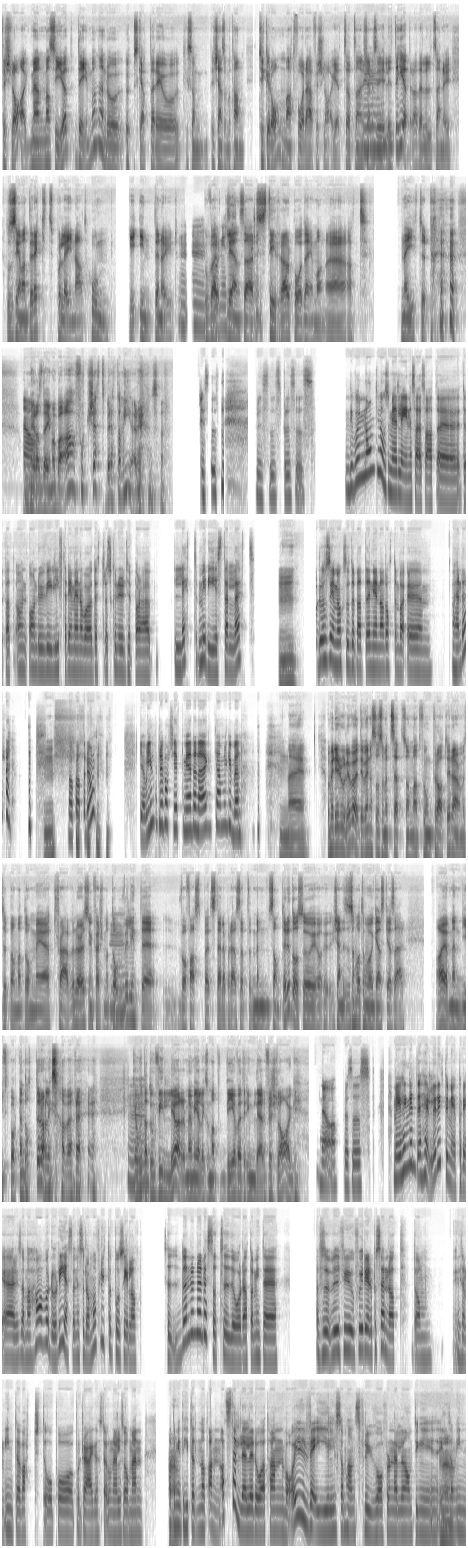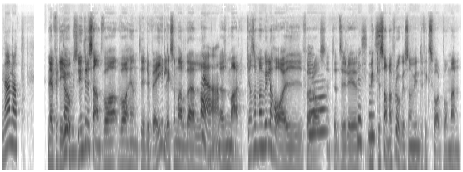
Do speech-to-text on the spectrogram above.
förslag. Men man ser ju att Damon ändå uppskattar det och liksom, det känns som att han tycker om att få det här förslaget. Att han känner sig Mm. lite hedrad eller lite så här nöjd. Och så ser man direkt på Lena att hon är inte nöjd. Mm, mm, Och verkligen så här stirrar på Damon eh, att nej, typ. och Ja. Medan Damon bara, ah, fortsätt, berätta mer. Precis. Precis, precis. Det var ju någonting också att Lane så här sa att, eh, typ att om, om du vill gifta dig med en av våra döttrar så kunde du typ bara lätt med det istället. Mm. Och då ser man också typ att den ena dottern bara, ehm, vad händer? Mm. vad pratar du om? Jag vill inte bli bortgift med den där gamla gubben. Nej. Och men det roliga var att det var nästan som ett sätt som att, för hon pratade ju där om, typ om att de är travelers, ungefär som att Mm. de vill inte vara fast på ett ställe på det här sättet. Men samtidigt då så kändes det som att hon var ganska så här, ja men gift bort en dotter då liksom. Eller, Kanske Mm. inte att hon ville göra det, men mer liksom att det var ett rimligare förslag. Ja, precis. Men jag hängde inte heller riktigt med på det. Liksom, aha, vadå resan så de har flyttat på sig hela tiden under dessa tio år? Att de inte... Alltså, vi får ju, får ju reda på sen då att de liksom inte har varit då på, på Dragonstone eller så, men att de Ja. inte hittat något annat ställe eller då att han var i Vale som hans fru var från eller någonting i, Ja. liksom innan. Att, Nej, för det är ju De- också intressant. Vad, vad har hänt i The Vale? Liksom all den land, Ja. alltså marken som man ville ha i förra Ja, avsnittet. Så det är precis. mycket sådana frågor som vi inte fick svar på. Men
